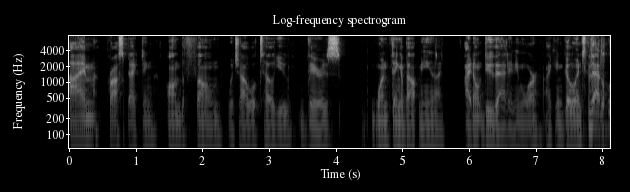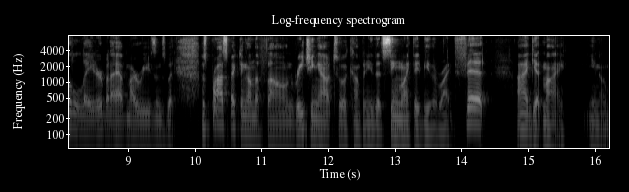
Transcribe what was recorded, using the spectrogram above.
I'm prospecting on the phone, which I will tell you there's one thing about me. I, I don't do that anymore. I can go into that a little later, but I have my reasons. But I was prospecting on the phone, reaching out to a company that seemed like they'd be the right fit. I get my, you know,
